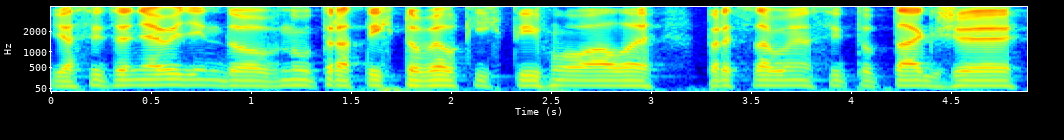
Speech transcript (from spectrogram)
ja síce nevidím do vnútra týchto veľkých tímov, ale predstavujem si to tak, že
